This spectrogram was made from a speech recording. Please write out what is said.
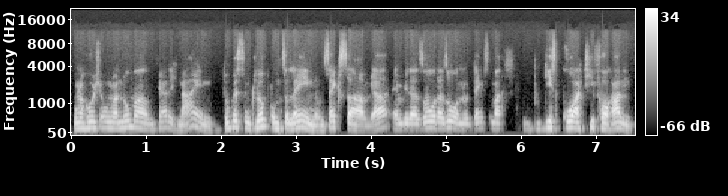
und dann hole ich irgendwann Nummer und fertig. Nein, du bist im Club, um zu lane, um Sex zu haben, ja? Entweder so oder so. Und du denkst immer, du gehst proaktiv voran,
